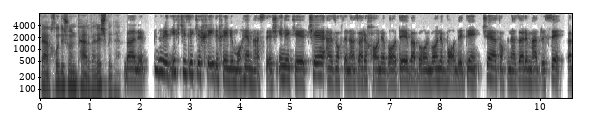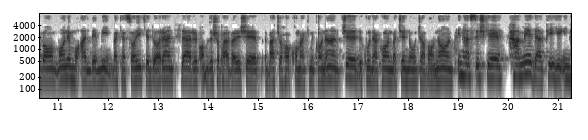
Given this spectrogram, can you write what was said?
در خودشون پرورش بدن؟ بله. ببینید یک چیزی که خیلی خیلی مهم هستش اینه که چه از نقطه نظر خانواده و به عنوان والدین چه از نقطه نظر مدرسه و به عنوان معلمین و کسایی که دارن در آموزش و پرورش بچه ها کمک می‌کنن چه کودکان و چه نوجوانان این هستش که همه در پی این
